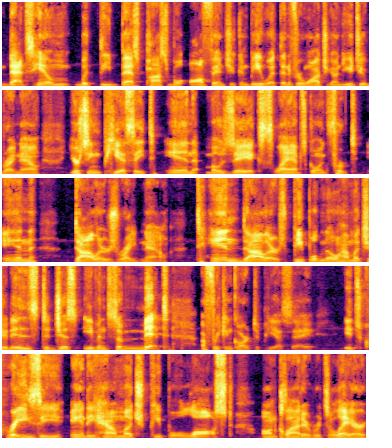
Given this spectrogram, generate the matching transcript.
that's him with the best possible offense you can be with. And if you're watching on YouTube right now, you're seeing PSA 10 mosaic slabs going for $10 right now. $10. People know how much it is to just even submit a freaking card to PSA. It's crazy, Andy, how much people lost on Clyde Edwards-Helaire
